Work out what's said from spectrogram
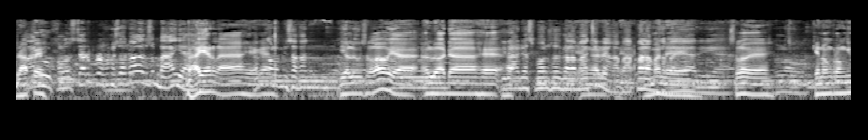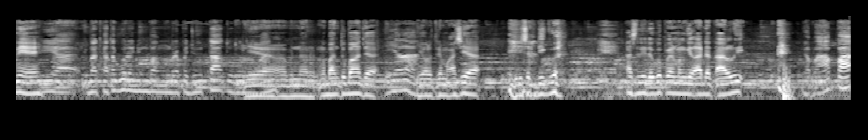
Berapa? Aduh, kalau secara profesional harus bayar. Bayar lah, ya Tapi kan. kalau misalkan Ya lu slow ya, lu ada he, tidak ada sponsor segala Ya, macam ya nggak apa-apa lah aman nggak ya. bayar. Iya. slow ya, Slow. kayak nongkrong gini ya. Iya, ibarat kata gue udah nyumbang berapa juta tuh Iya kan. bener, ngebantu banget ya. Iyalah. Ya Allah terima kasih ya. Jadi sedih gue. Asli dah gue pengen manggil adat alwi, Gak apa-apa.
